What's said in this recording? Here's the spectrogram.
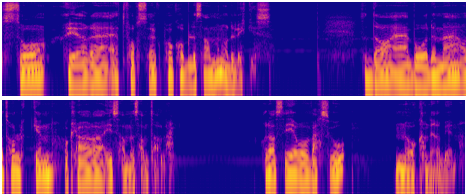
Så gjør jeg et forsøk på å koble sammen, og det lykkes. Så da er både meg og tolken og Klara i samme samtale. Og da sier hun vær så god, nå kan dere begynne.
